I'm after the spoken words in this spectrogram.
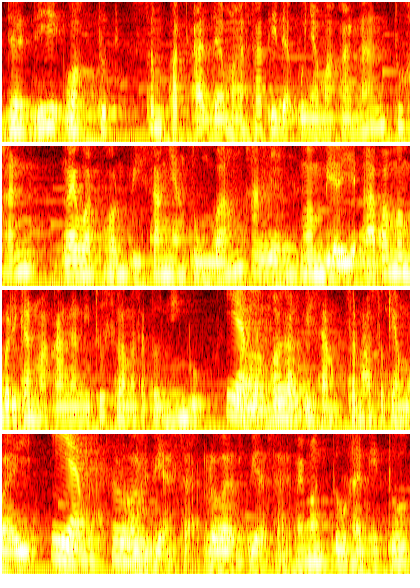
jadi waktu sempat ada masa tidak punya makanan, Tuhan lewat pohon pisang yang tumbang, Amin. membiaya apa memberikan makanan itu selama satu minggu. Iya uh, betul. Makan pisang termasuk yang bayi. Iya betul. Luar biasa, luar biasa. Memang Tuhan itu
